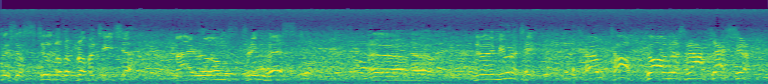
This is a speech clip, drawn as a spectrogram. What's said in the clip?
As you're still not a proper teacher. My room, string vest. No, no. No immunity. Out off, godless, and I'll flash you.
